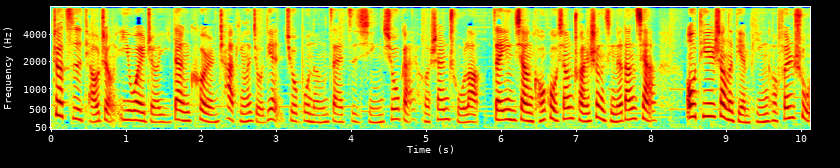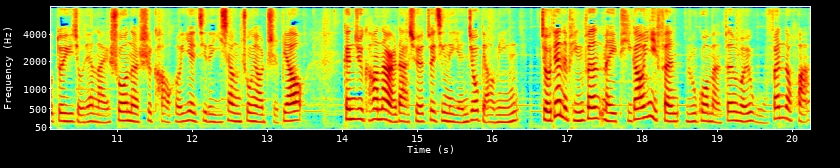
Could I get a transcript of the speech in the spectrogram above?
这次调整意味着，一旦客人差评了酒店，就不能再自行修改和删除了。在印象口口相传盛行的当下，OTA 上的点评和分数对于酒店来说呢，是考核业绩的一项重要指标。根据康奈尔大学最近的研究表明，酒店的评分每提高一分，如果满分为五分的话，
